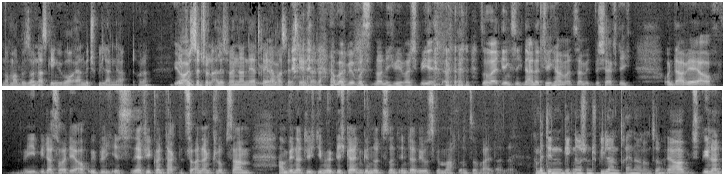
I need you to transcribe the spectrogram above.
nochmal besonders gegenüber euren Mitspielern gehabt, oder? Ja, Ihr wusstet schon alles, wenn dann der Trainer ja, was erzählt hat. Aber wir wussten noch nicht, wie wir spielen. so weit ging es nicht. Nein, natürlich haben wir uns damit beschäftigt. Und da wir ja auch, wie, wie das heute ja auch üblich ist, sehr viel Kontakte zu anderen Clubs haben, haben wir natürlich die Möglichkeiten genutzt und Interviews gemacht und so weiter. Ne? Mit den gegnerischen Spielern, Trainern und so? Ja, Spielern,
